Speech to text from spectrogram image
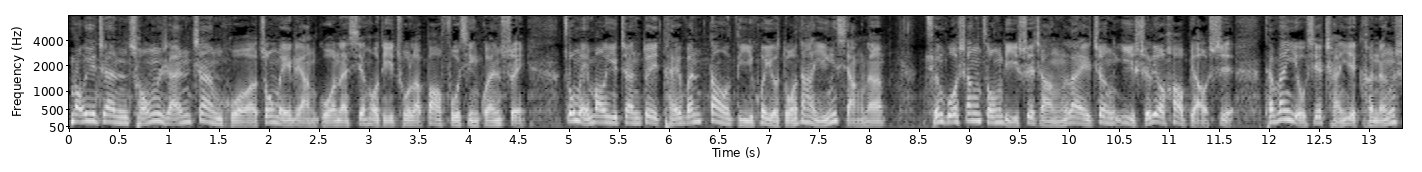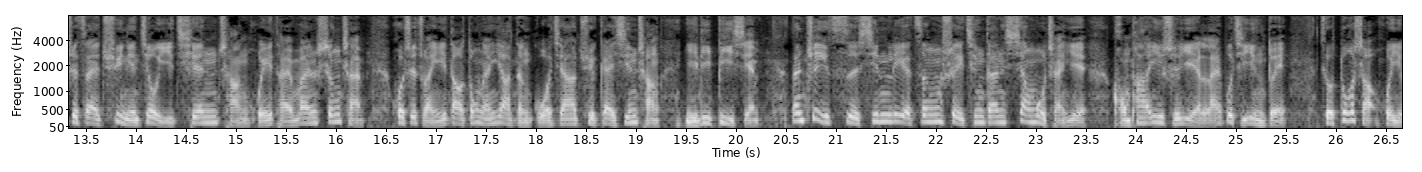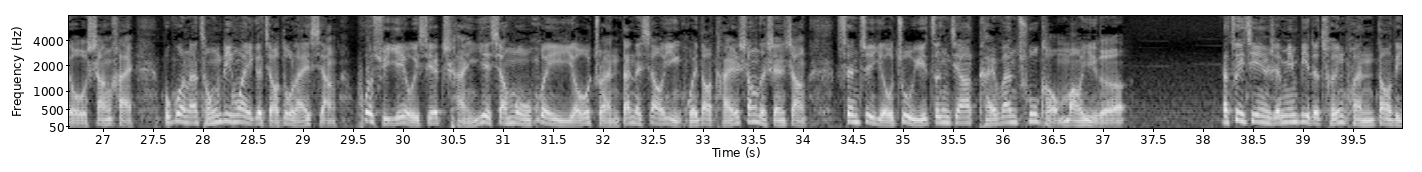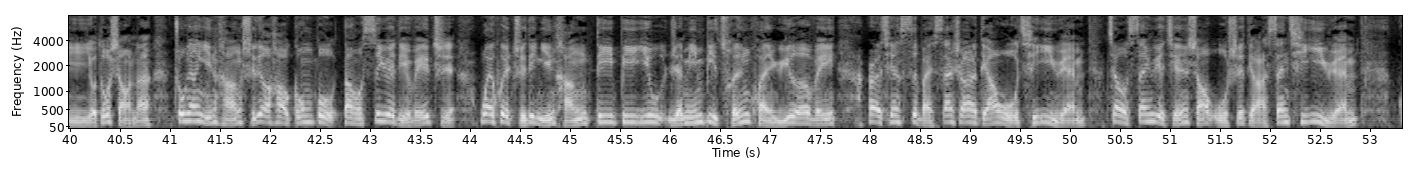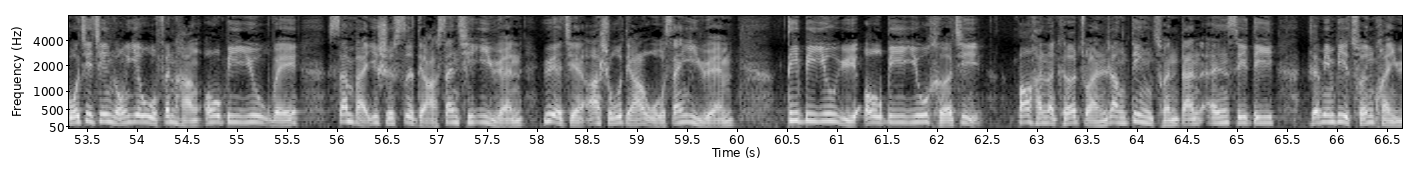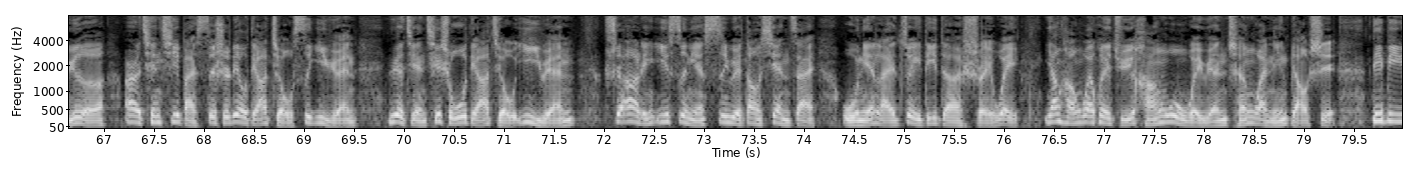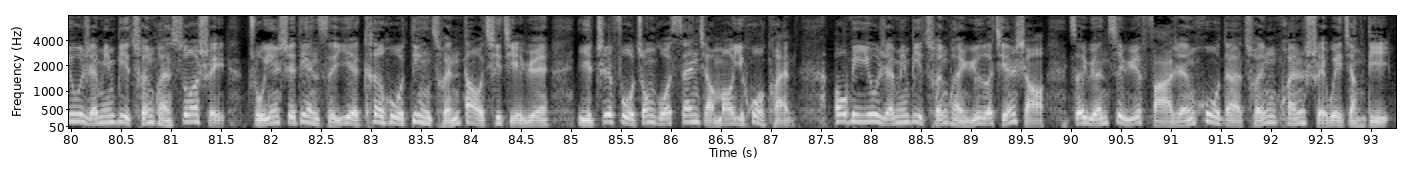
贸易战重燃战火，中美两国呢先后提出了报复性关税。中美贸易战对台湾到底会有多大影响呢？全国商总理事长赖正义十六号表示，台湾有些产业可能是在去年就已迁厂回台湾生产，或是转移到东南亚等国家去盖新厂，以利避险。但这一次新列增税清单项目产业，恐怕一时也来不及应对，就多少会有伤害。不过呢，从另外一个角度来想，或许。也有一些产业项目会有转单的效应回到台商的身上，甚至有助于增加台湾出口贸易额。那最近人民币的存款到底有多少呢？中央银行十六号公布，到四月底为止，外汇指定银行 DBU 人民币存款余额为二千四百三十二点五七亿元，较三月减少五十点三七亿元。国际金融业务分行 OBU 为三百一十四点三七亿元，月减二十五点五三亿元。DBU 与 OBU 合计。包含了可转让定存单 NCD 人民币存款余额二千七百四十六点九四亿元，月减七十五点九亿元，是二零一四年四月到现在五年来最低的水位。央行外汇局行务委员陈婉宁表示，DBU 人民币存款缩水，主因是电子业客户定存到期解约，以支付中国三角贸易货款；OBU 人民币存款余额减少，则源自于法人户的存款水位降低。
